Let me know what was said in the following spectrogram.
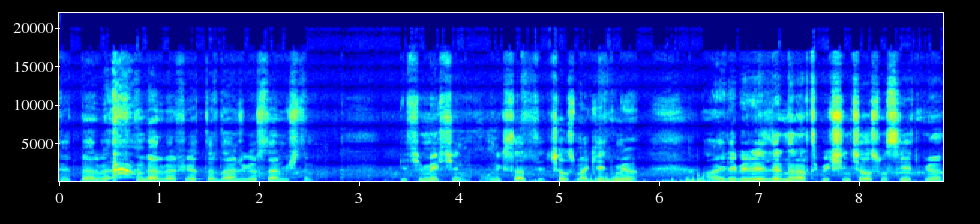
evet berber, berber fiyatları daha önce göstermiştim. Geçinmek için 12 saat çalışmak yetmiyor. Aile bireylerinden artık bir kişinin çalışması yetmiyor.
